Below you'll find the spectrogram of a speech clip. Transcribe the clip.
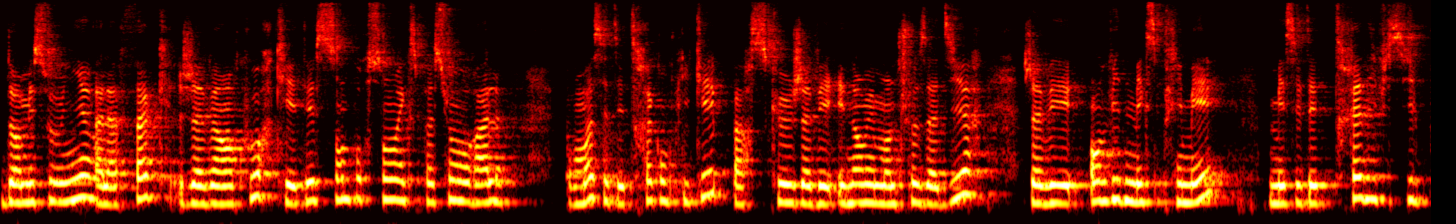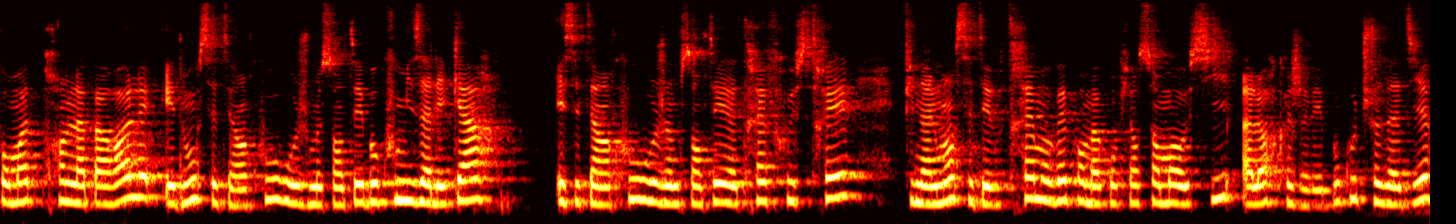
Dans mes souvenirs, à la fac, j'avais un cours qui était 100% expression orale. Pour moi, c'était très compliqué parce que j'avais énormément de choses à dire, j'avais envie de m'exprimer, mais c'était très difficile pour moi de prendre la parole et donc c'était un cours où je me sentais beaucoup mise à l'écart et c'était un cours où je me sentais très frustrée. Finalement, c'était très mauvais pour ma confiance en moi aussi alors que j'avais beaucoup de choses à dire.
